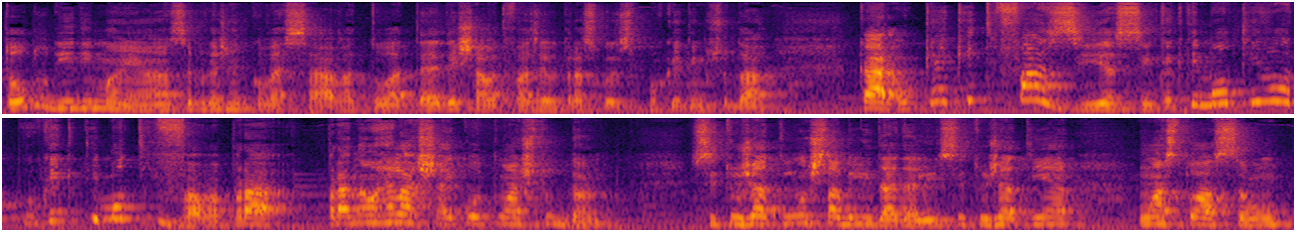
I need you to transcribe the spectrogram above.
todo dia de manhã, sempre que a gente conversava, tu até deixava de fazer outras coisas porque tem que estudar. Cara, o que é que te fazia assim? O que é que te, motiva, o que é que te motivava para não relaxar e continuar estudando? Se tu já tinha uma estabilidade ali, se tu já tinha uma situação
